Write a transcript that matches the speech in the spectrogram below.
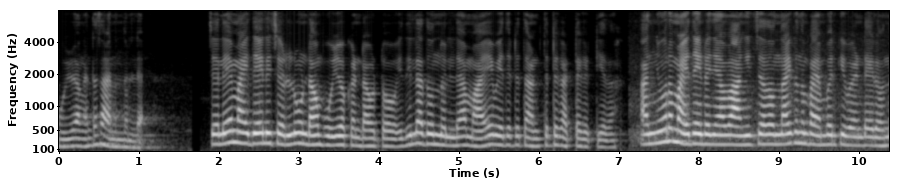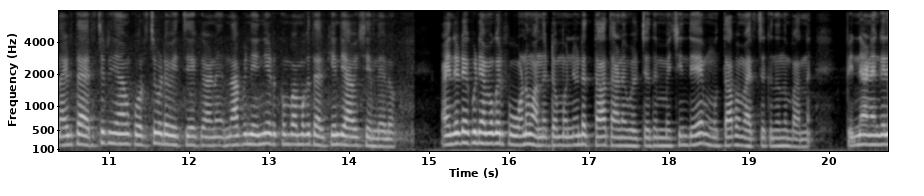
പുഴു അങ്ങനത്തെ സാധനമൊന്നുമില്ല. ചില മൈദയിൽ ചെള്ളും ഉണ്ടാവും പുഴുവൊക്കെ ഉണ്ടാവും കേട്ടോ ഇതിലതൊന്നുമില്ല മഴ പെയ്തിട്ട് തണുത്തിട്ട് കട്ട കെട്ടിയതാ. അഞ്ഞൂറ് മൈദ ഉണ്ട് ഞാൻ വാങ്ങിച്ചത് ഒന്നായിട്ടൊന്നും പഴംപൊരിക്ക് വേണ്ടല്ലോ ഒന്നായിട്ട് തരച്ചിട്ട് ഞാൻ കുറച്ച് ഇവിടെ വെച്ചേക്കാണ്. എന്നാൽ പിന്നെ ഇനി എടുക്കുമ്പോൾ നമുക്ക് തരക്കേണ്ട ആവശ്യമില്ലല്ലോ. അതിന്റെ ഇടയിൽ കൂടി നമുക്കൊരു ഫോൺ വന്നിട്ടോ മുന്നോട്ട് എത്താത്താണ് വിളിച്ചത്. ഉമ്മച്ചിന്റെ മൂത്താപ്പ മരിച്ചേക്കുന്നതെന്ന് പറഞ്ഞ്. പിന്നെ ആണെങ്കിൽ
